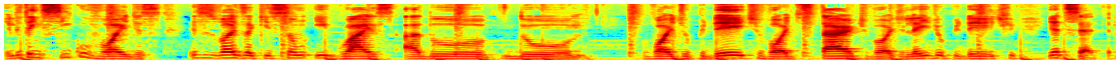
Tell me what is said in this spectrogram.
ele tem cinco voids. Esses voids aqui são iguais a do, do void update, void start, void late update e etc.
